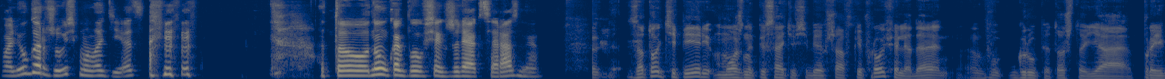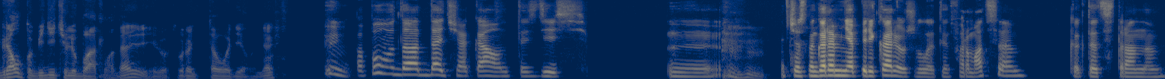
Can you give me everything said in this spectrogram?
Валю, горжусь, молодец. А то, ну, как бы у всех же реакция разная. Зато теперь можно писать у себя в шапке профиля, да, в группе, то, что я проиграл победителю батла, да, и вот вроде того дела, да? По поводу отдачи аккаунта здесь, честно говоря, меня перекорежила эта информация. Как-то это странно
